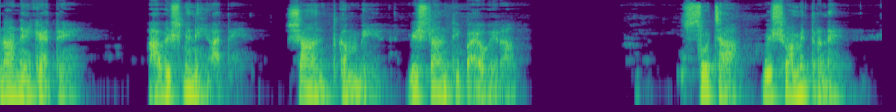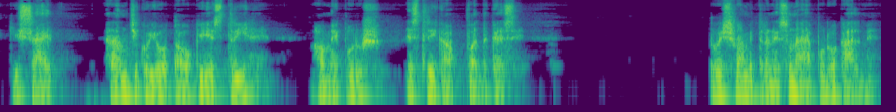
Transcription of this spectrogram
ना नहीं कहते आवेश में नहीं आते। शांत, गंभीर, विश्रांति पाए हुए राम। सोचा विश्वामित्र ने कि शायद राम जी को ये होता हो कि ये स्त्री है, और मैं पुरुष, स्त्री का पद कैसे? तो विश्वामित्र ने सुनाया पूर्व काल में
